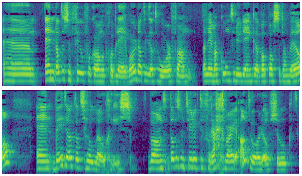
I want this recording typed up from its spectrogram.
Um, en dat is een veel voorkomend probleem hoor, dat ik dat hoor van alleen maar continu denken, wat past er dan wel? En weet ook, dat is heel logisch. Want dat is natuurlijk de vraag waar je antwoorden op zoekt.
